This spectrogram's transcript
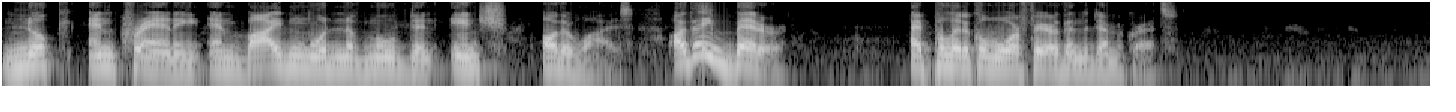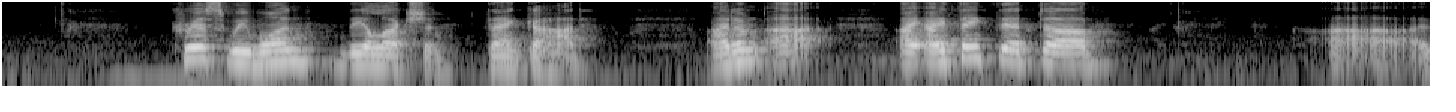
nook and cranny, and Biden wouldn't have moved an inch otherwise. Are they better at political warfare than the Democrats? Chris, we won the election, thank God. I don't. Uh, I, I think that uh, uh,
